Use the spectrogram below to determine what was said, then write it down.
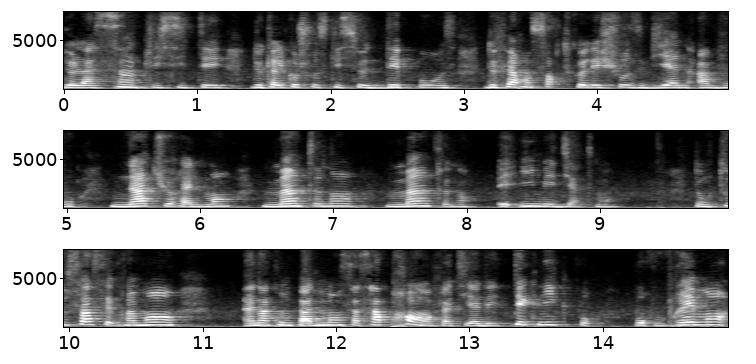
de la simplicité, de quelque chose qui se dépose, de faire en sorte que les choses viennent à vous naturellement, maintenant, maintenant et immédiatement. Donc tout ça, c'est vraiment un accompagnement, ça s'apprend en fait. Il y a des techniques pour, pour vraiment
